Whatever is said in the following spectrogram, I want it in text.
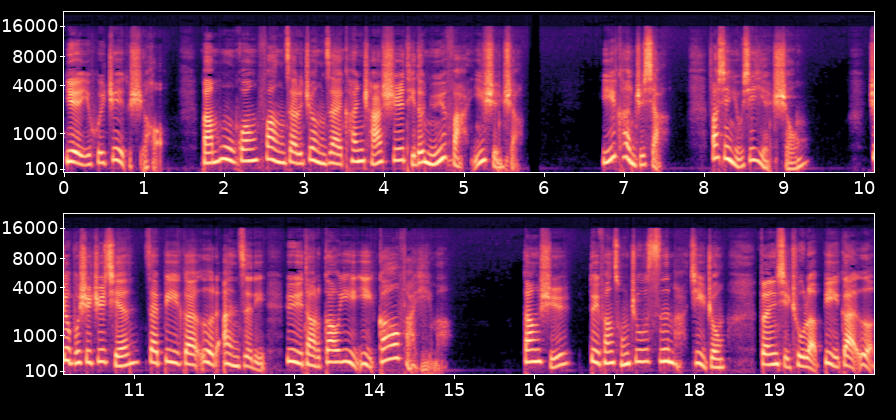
叶一辉这个时候把目光放在了正在勘察尸体的女法医身上，一看之下，发现有些眼熟。这不是之前在毕盖厄的案子里遇到了高义义高法医吗？当时对方从蛛丝马迹中分析出了毕盖厄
